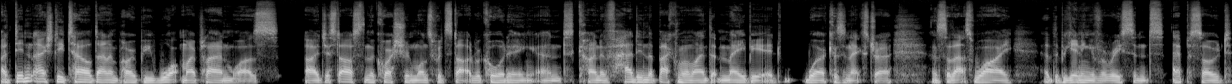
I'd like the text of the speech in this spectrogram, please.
I didn't actually tell Dan and Popey what my plan was. I just asked them the question once we'd started recording and kind of had in the back of my mind that maybe it'd work as an extra. And so that's why at the beginning of a recent episode,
